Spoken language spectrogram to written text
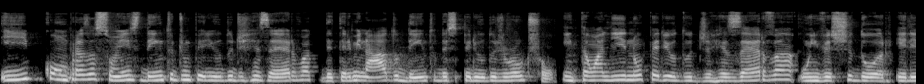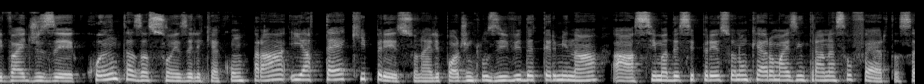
e compra as ações dentro de um período de reserva determinado dentro desse período de roadshow. Então, ali no período de reserva, o investidor ele vai dizer quantas ações ele quer comprar e até que preço, né? Ele pode inclusive determinar ah, acima desse preço eu não quero mais entrar nessa oferta, certo?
